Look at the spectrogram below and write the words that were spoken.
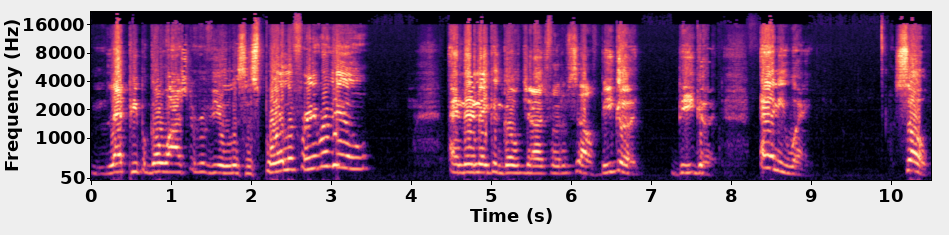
Let people go watch the review. It's a spoiler free review, and then they can go judge for themselves. Be good. Be good. Anyway, so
